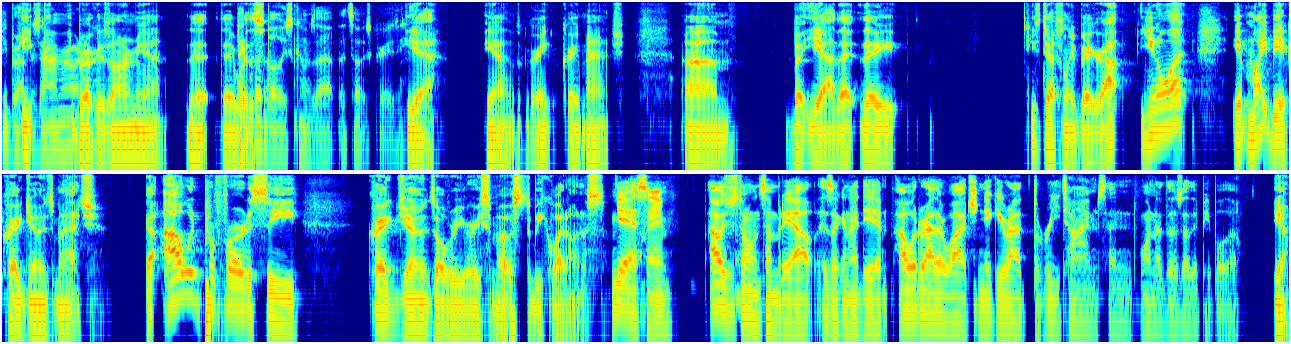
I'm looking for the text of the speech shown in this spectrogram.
He broke his arm or he broke his arm. Yeah, that they were the same. always comes up. That's always crazy. Yeah, yeah. It was a great, great match. Um, but yeah, that they he's definitely bigger. I, you know what? It might be a Craig Jones match. I would prefer to see Craig Jones over Yuri Simões, to be quite honest. Yeah, same. I was just throwing somebody out as like an idea. I would rather watch Nicky Rod three times than one of those other people, though. Yeah,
